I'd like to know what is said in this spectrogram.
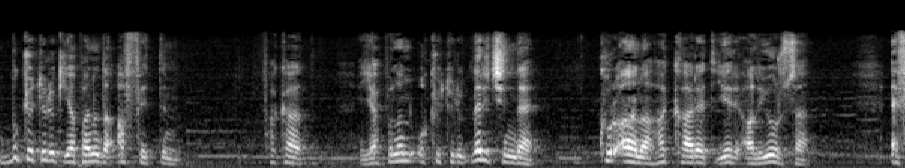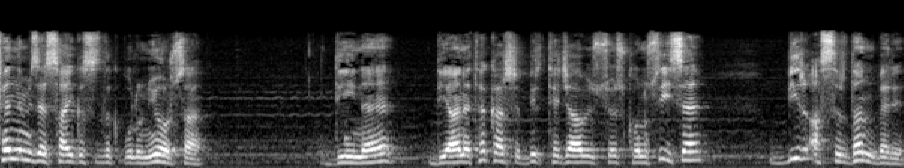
Bu kötülük yapanı da affettim. Fakat yapılan o kötülükler içinde Kur'an'a hakaret yeri alıyorsa, Efendimiz'e saygısızlık bulunuyorsa, dine, diyanete karşı bir tecavüz söz konusu ise, bir asırdan beri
